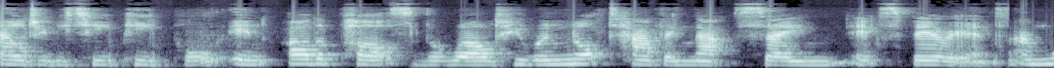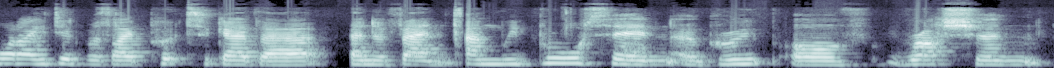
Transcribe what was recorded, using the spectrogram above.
LGBT people in other parts of the world who were not having that same experience. And what I did was I put together an event and we brought in a group of Russian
